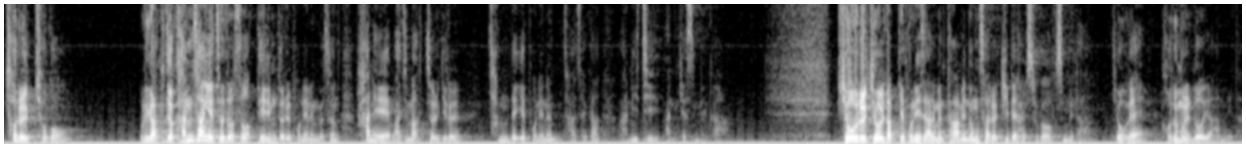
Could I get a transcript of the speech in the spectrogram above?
철을 켜고 우리가 그저 감상에 젖어서 대림절을 보내는 것은 한 해의 마지막 절기를 참되게 보내는 자세가 아니지 않겠습니까? 겨울을 겨울답게 보내지 않으면 다음에 농사를 기대할 수가 없습니다. 겨울에 걸음을 넣어야 합니다.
